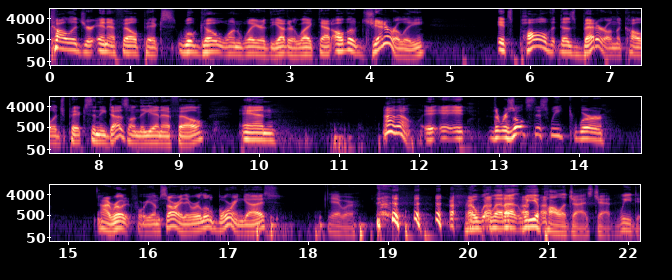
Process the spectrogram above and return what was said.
college or NFL picks will go one way or the other like that. Although generally, it's Paul that does better on the college picks than he does on the NFL, and I don't know. It, it, it the results this week were. I wrote it for you. I'm sorry, they were a little boring, guys. Yeah, we're. no, we- let us, we apologize, Jad. We do.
